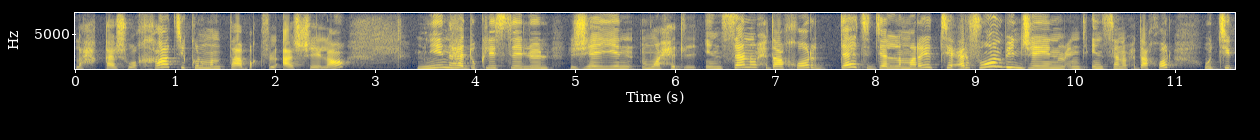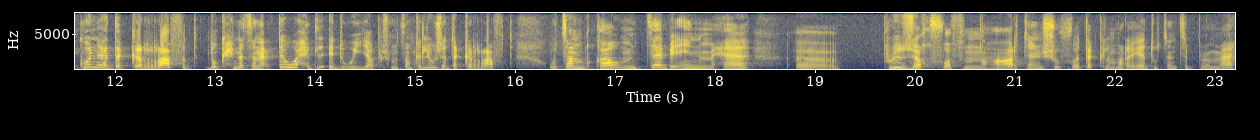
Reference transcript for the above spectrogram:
لحقاش واخا تيكون منطبق في ال HLA. منين هادوك les cellules جايين من واحد الإنسان واحد آخر؟ الذات ديال المريض تعرفوهم بين جايين من عند إنسان واحد آخر وتيكون هذاك الرافض. donc حنا تنعطيو واحد الأدوية باش ما تنخليوش هذاك الرافض. وتنبقاو متابعين معاه آه plusieurs fois في النهار تنشوفوا داك المريض وتنتبعوا معاه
